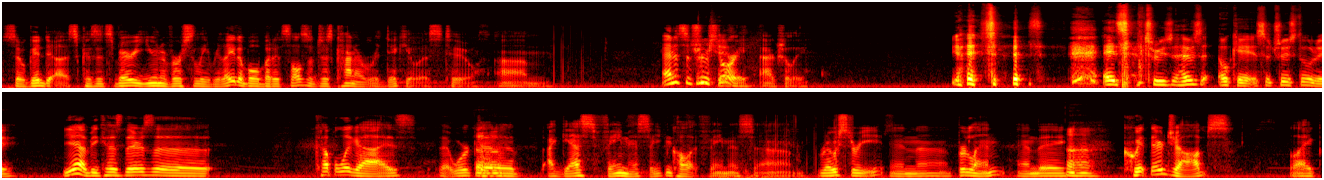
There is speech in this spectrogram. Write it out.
so good to us because it's very universally relatable, but it's also just kind of ridiculous too. Um, and it's a true story, actually. Yeah, it's, it's, it's a true. How's it? Okay, it's a true story. Yeah, because there's a couple of guys that work at Uh-huh. a, I guess, famous, you can call it famous, um, roastery in uh, Berlin, and they Uh huh. quit their jobs. Like,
